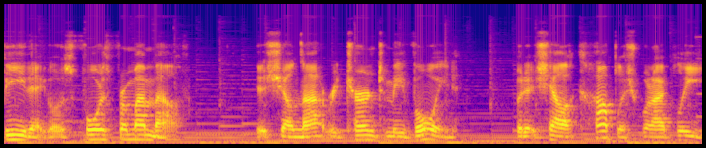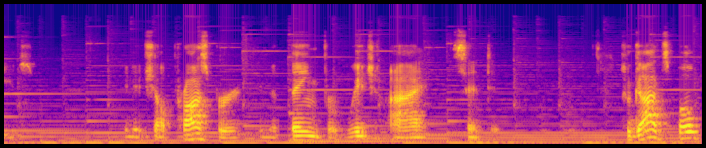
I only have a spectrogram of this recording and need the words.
be that goes forth from my mouth. It shall not return to me void, but it shall accomplish what I please, and it shall prosper in the thing for which I sent it. So God spoke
